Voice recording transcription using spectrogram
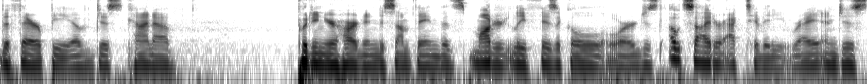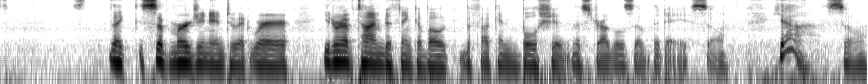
the therapy of just kind of putting your heart into something that's moderately physical or just outsider activity right and just like submerging into it where you don't have time to think about the fucking bullshit and the struggles of the day. So, yeah. So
